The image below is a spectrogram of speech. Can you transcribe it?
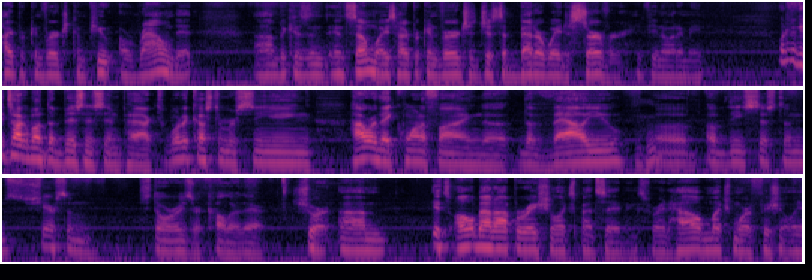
hyperconverged compute around it um, because in, in some ways hyperconverged is just a better way to server, if you know what I mean. What if we could talk about the business impact? What are customers seeing? How are they quantifying the, the value mm -hmm. of, of these systems? Share some stories or color there. Sure. Um, it's all about operational expense savings, right? How much more efficiently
